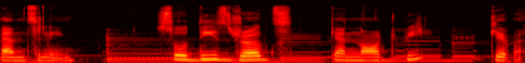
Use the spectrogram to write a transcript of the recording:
penicillin. So these drugs cannot be given.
